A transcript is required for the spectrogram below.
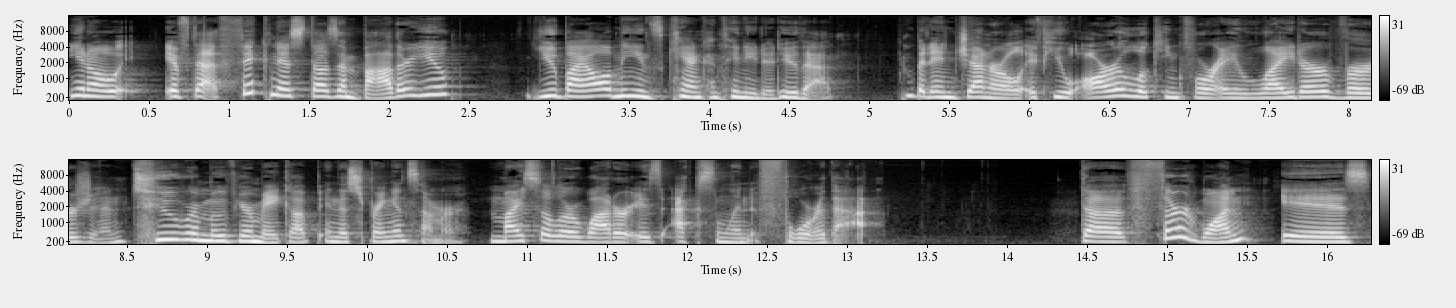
you know, if that thickness doesn't bother you, you by all means can continue to do that. But in general, if you are looking for a lighter version to remove your makeup in the spring and summer, micellar water is excellent for that. The third one is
